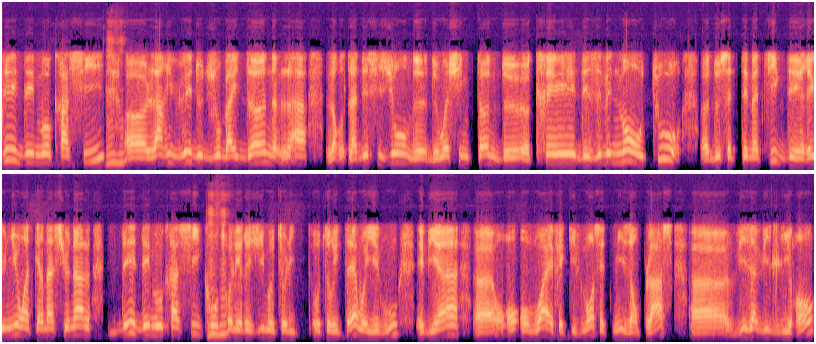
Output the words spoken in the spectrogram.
des démocraties, mhm. l'arrivée de Joe Biden, la, la décision de, de, Washington de créer des événements autour de cette thématique, des réunions internationales des démocraties contre mhm. les régimes autoritaires autoritaire, eh bien, euh, on, voit effectivement cette mise en place euh, vis-à-vis de l'Iran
